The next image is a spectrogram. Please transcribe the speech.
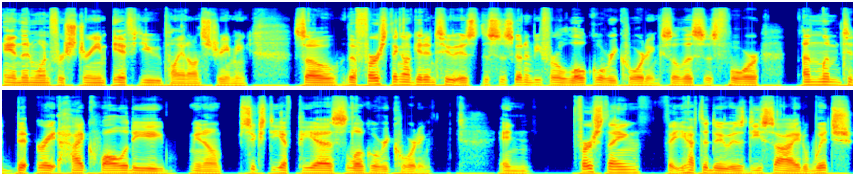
and then one for stream if you plan on streaming. So the first thing I'll get into is this is going to be for local recording. So this is for unlimited bitrate, high quality, you know, 60 FPS local recording. And first thing that you have to do is decide which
